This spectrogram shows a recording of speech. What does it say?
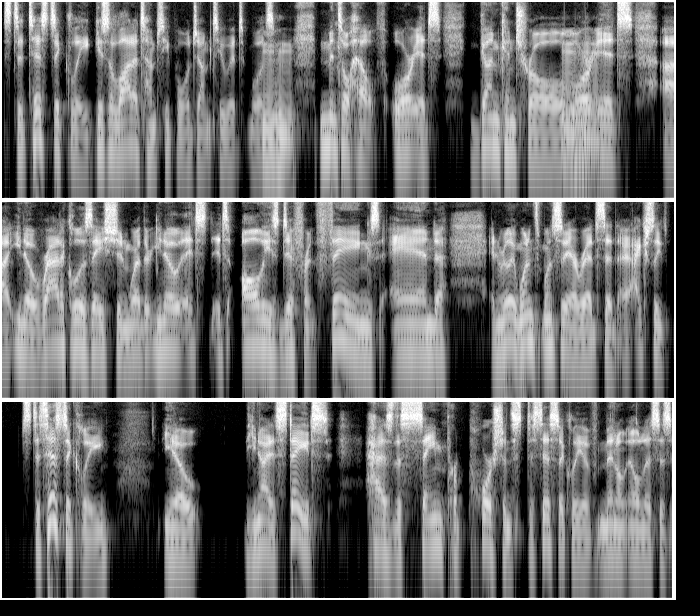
statistically, because a lot of times people will jump to it. Well, it's Mm-hmm. mental health, or it's gun control, or it's uh, you know radicalization. Whether you know it's it's all these different things, and and really one one study I read said actually statistically, you know, the United States has the same proportion statistically of mental illness as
